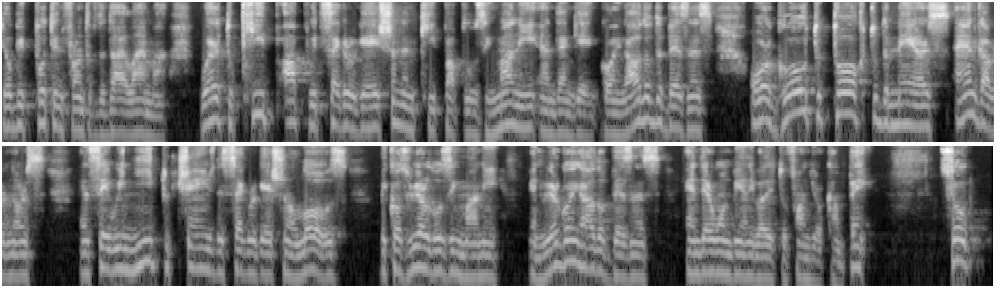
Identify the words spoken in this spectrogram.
they'll be put in front of the dilemma where to keep up with segregation and keep up losing money and then get, going out of the business, or go to talk to the mayors and governors and say we need to change the segregational laws because we are losing money and we are going out of business and there won't be anybody to fund your campaign. So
